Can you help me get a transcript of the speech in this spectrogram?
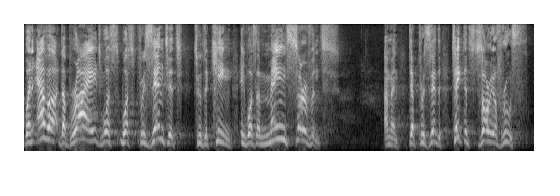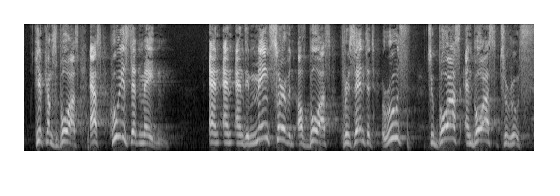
whenever the bride was, was presented to the king, it was a main servant. Amen. That presented. Take the story of Ruth. Here comes Boaz. Ask, who is that maiden? And, and, and the main servant of Boaz presented Ruth to Boaz and Boaz to Ruth.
